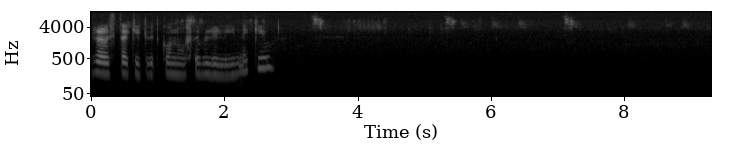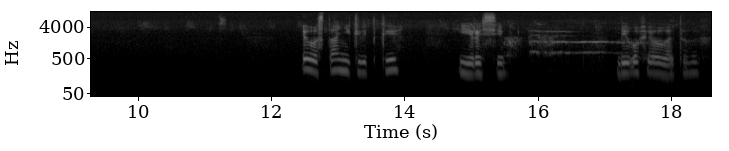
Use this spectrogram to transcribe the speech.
Вже ось такі квітконоси в лілійників. І останні квітки ірисів білофіолетових.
